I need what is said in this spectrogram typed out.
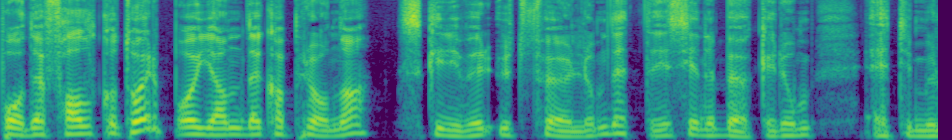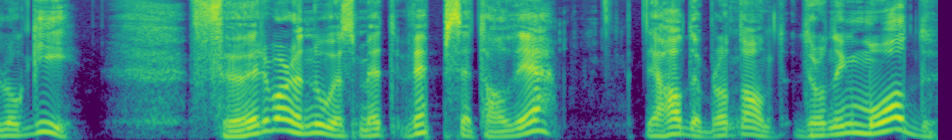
Både Falk og Torp og Jan de Caprona skriver utførlig om dette i sine bøker om etymologi. Før var det noe som het vepsetalje. Det hadde blant annet dronning Maud.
